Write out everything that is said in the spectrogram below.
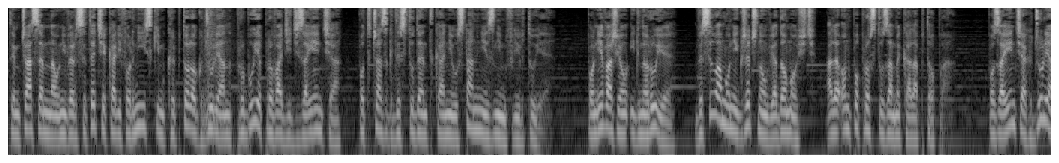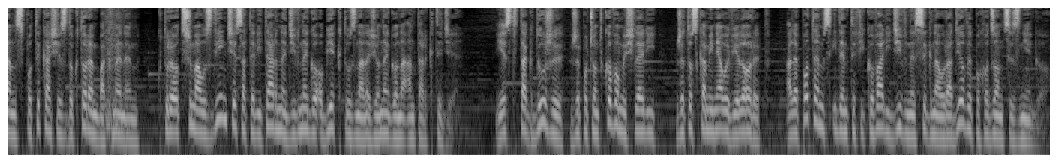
Tymczasem na Uniwersytecie Kalifornijskim kryptolog Julian próbuje prowadzić zajęcia, podczas gdy studentka nieustannie z nim flirtuje. Ponieważ ją ignoruje, wysyła mu niegrzeczną wiadomość, ale on po prostu zamyka laptopa. Po zajęciach Julian spotyka się z doktorem Bachmanem, który otrzymał zdjęcie satelitarne dziwnego obiektu znalezionego na Antarktydzie. Jest tak duży, że początkowo myśleli, że to skamieniały wieloryb, ale potem zidentyfikowali dziwny sygnał radiowy pochodzący z niego.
